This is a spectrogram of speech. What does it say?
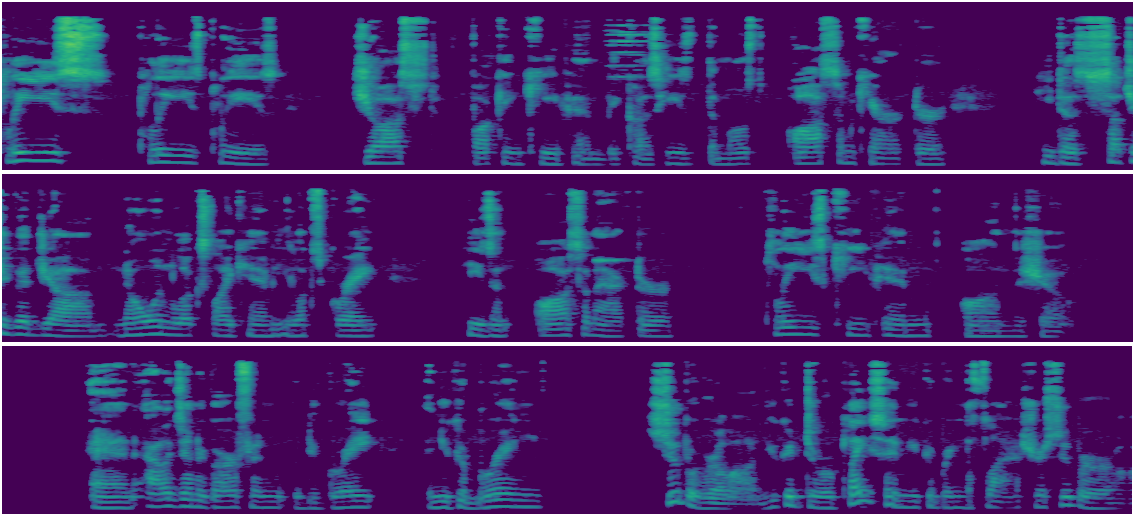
please, please, please, just fucking keep him because he's the most awesome character. He does such a good job. No one looks like him. He looks great. He's an awesome actor. Please keep him on the show. And Alexander Garfin would do great. And you could bring Supergirl on. You could to replace him. You could bring the Flash or Supergirl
